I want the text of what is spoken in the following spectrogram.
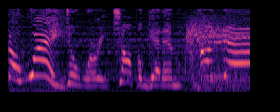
No way! Don't worry, Chomp will get him. Thunder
